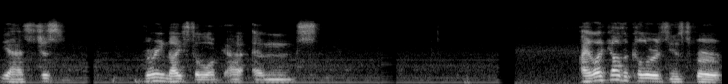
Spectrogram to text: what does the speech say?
yeah, it's just very nice to look at. And I like how the color is used for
